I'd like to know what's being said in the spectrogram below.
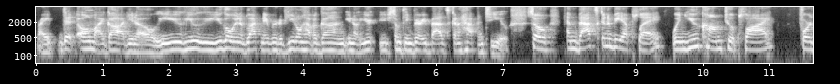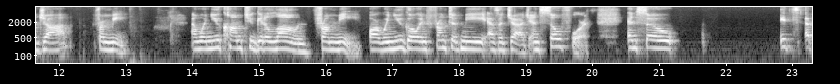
right? That oh my god you know you you you go in a black neighborhood if you don't have a gun you know you're, you, something very bad's going to happen to you. So and that's going to be at play when you come to apply for a job from me. And when you come to get a loan from me or when you go in front of me as a judge and so forth. And so it's a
